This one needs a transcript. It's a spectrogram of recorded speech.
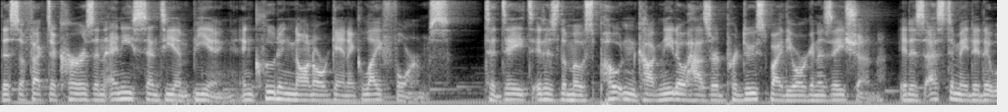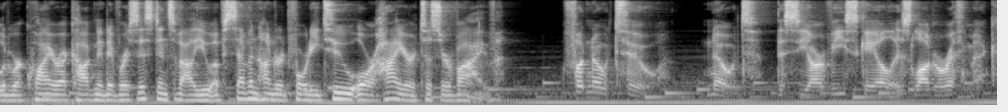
This effect occurs in any sentient being, including non-organic life forms. To date, it is the most potent cognitohazard produced by the organization. It is estimated it would require a cognitive resistance value of 742 or higher to survive. Footnote 2. Note, the CRV scale is logarithmic.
